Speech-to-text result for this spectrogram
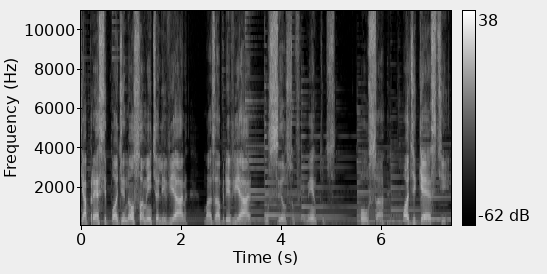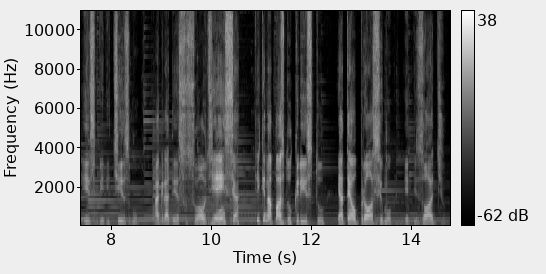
que a prece pode não somente aliviar, mas abreviar os seus sofrimentos. Ouça podcast Espiritismo. Agradeço sua audiência, fique na paz do Cristo e até o próximo episódio.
